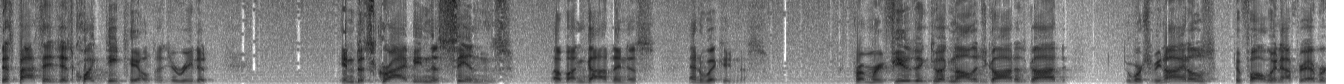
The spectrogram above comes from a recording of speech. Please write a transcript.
This passage is quite detailed as you read it in describing the sins of ungodliness and wickedness. From refusing to acknowledge God as God to worshiping idols, to following after every,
